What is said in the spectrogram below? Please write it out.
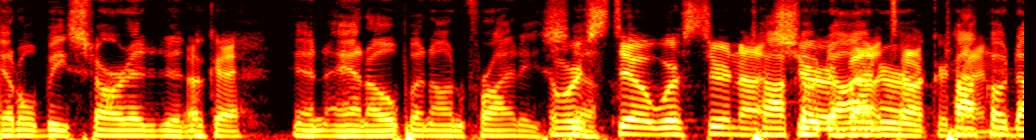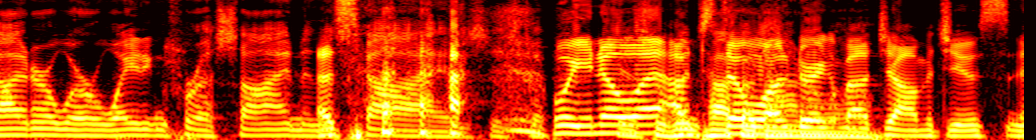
it'll be started and, Okay. and and open on Friday. And so. we're still we're still not Taco sure Diner, about Taco, Diner. We're waiting for a sign in the skies. to- Well, you know what? I'm still wondering about. Jamba Juice, and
